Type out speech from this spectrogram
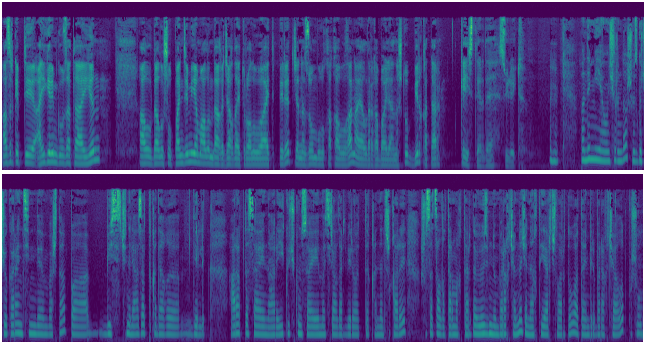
Азыр кепти айгеримге узатайын. Ал дал ушул пандемия маалындагы жагдай тууралуу айтып берет жана зомбулукка кабылган аялдарга байланыштуу бир катар кейстерди сүйлөйт. Пандемия учурунда ушу өзгөчө карантинден баштап биз чын эле азаттыкка дагы дээрлик ар апта сайын ар эки үч күн сайын материалдарды берип аттык андан тышкары ушу социалдык тармактарда өзүмдүн баракчамда жана ыктыярчылар тобу атайын бир баракча алып ушул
